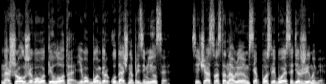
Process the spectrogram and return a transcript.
Нашел живого пилота, его бомбер удачно приземлился. Сейчас восстанавливаемся после боя с содержимыми.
